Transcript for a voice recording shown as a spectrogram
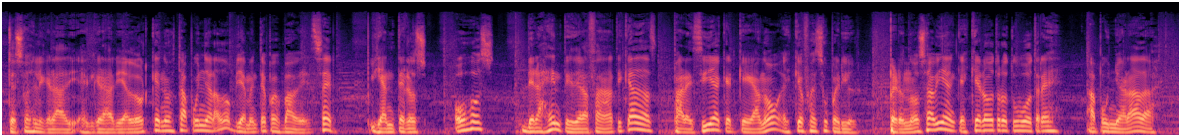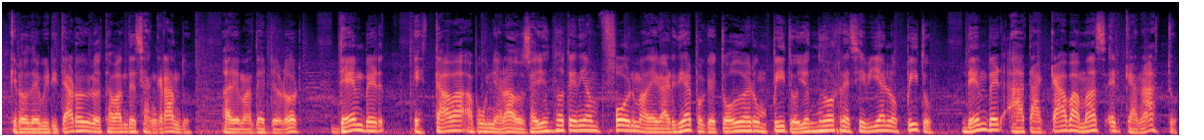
Entonces el, el gladiador que no está apuñalado obviamente pues va a vencer. Y ante los ojos de la gente y de las fanaticadas parecía que el que ganó es que fue superior. Pero no sabían que es que el otro tuvo tres apuñaladas que lo debilitaron y lo estaban desangrando, además del dolor. Denver estaba apuñalado, o sea, ellos no tenían forma de guardiar porque todo era un pito, ellos no recibían los pitos. Denver atacaba más el canasto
